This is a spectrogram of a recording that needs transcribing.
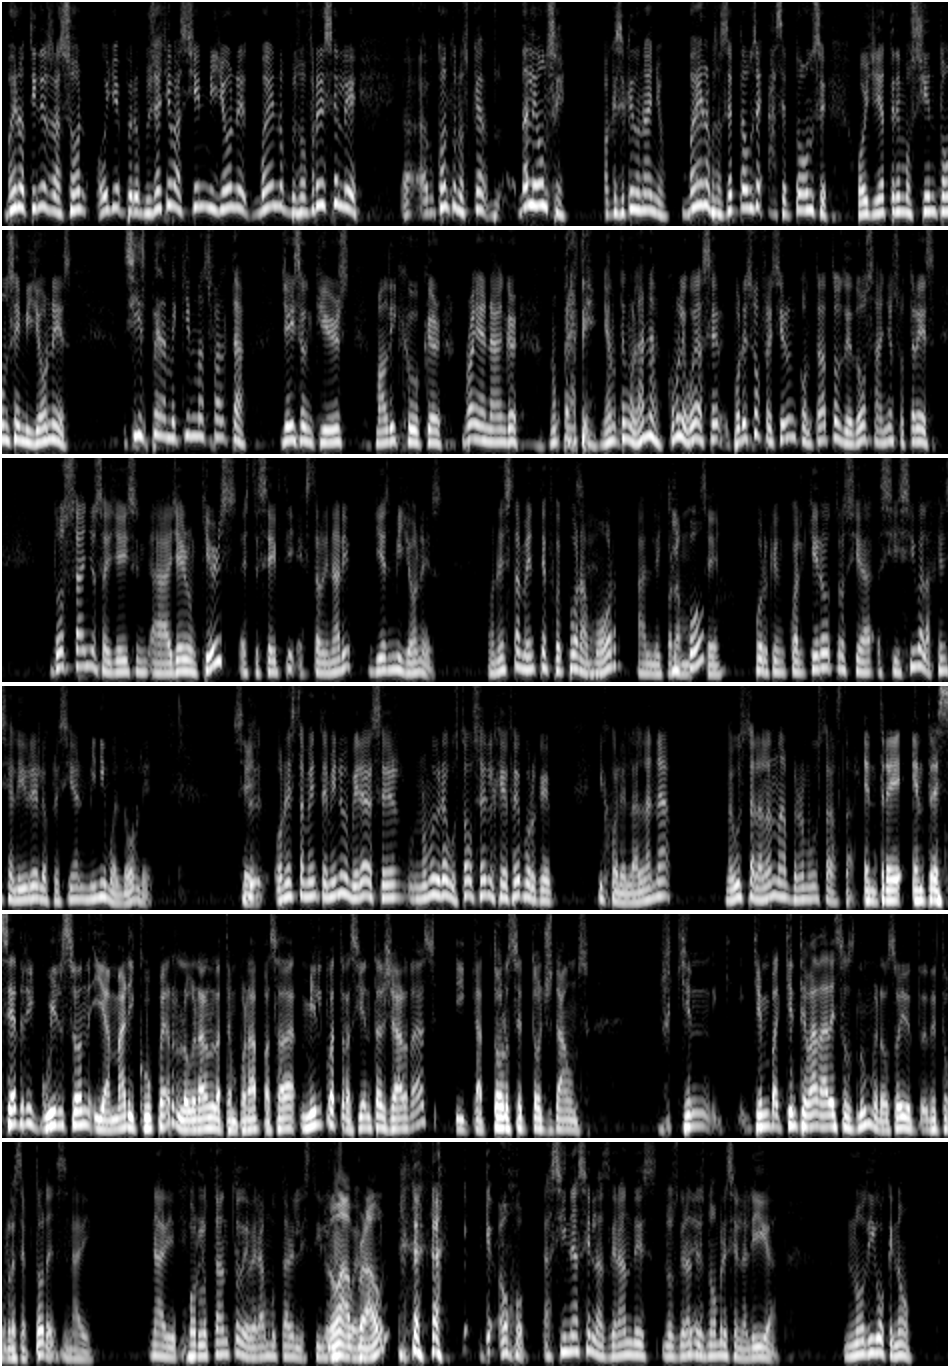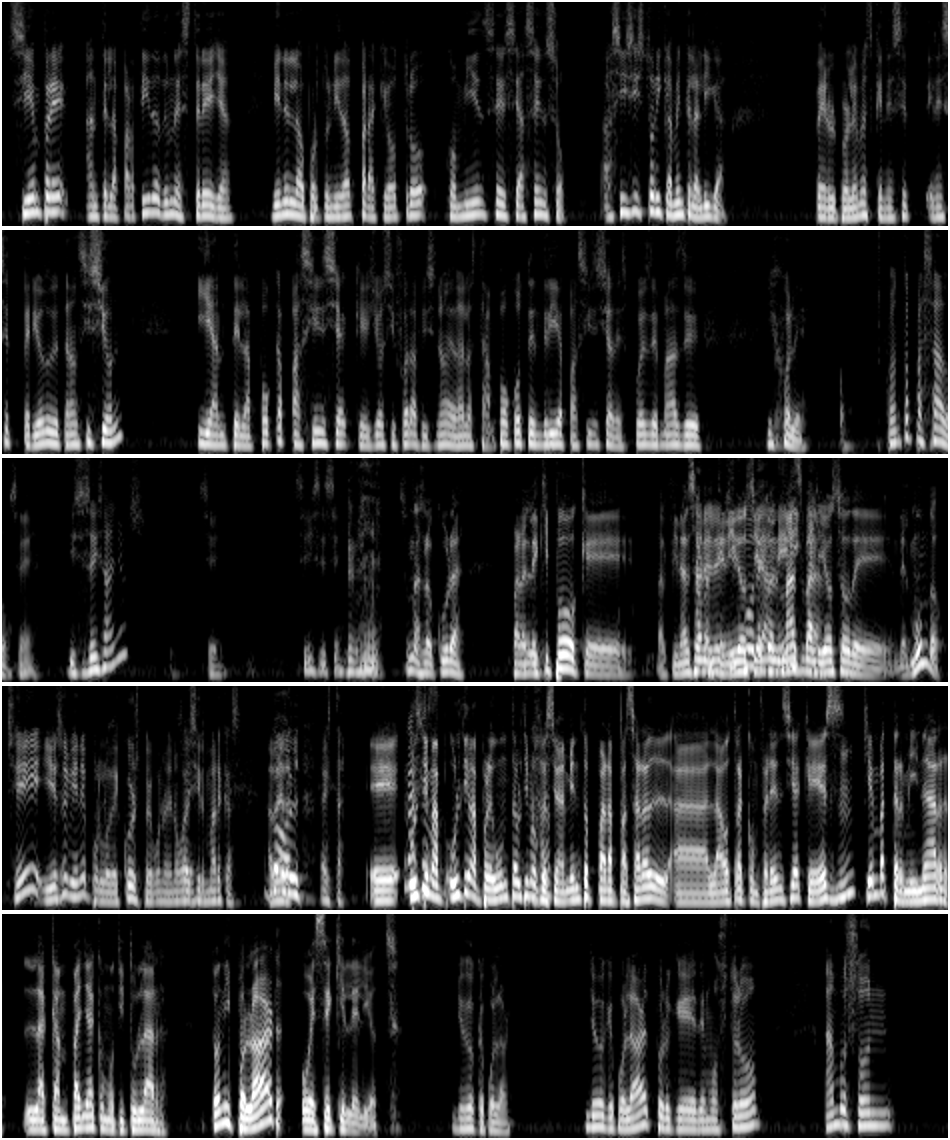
Bueno, tienes razón. Oye, pero pues ya lleva 100 millones. Bueno, pues ofrécele. ah, ¿Cuánto nos queda? Pues, dale 11 para que se quede un año. Bueno, pues acepta 11. Aceptó 11. Oye, ya tenemos 111 millones. Sí, espérame, ¿quién más falta? Jason Kears, Malik Hooker, Brian Anger. No, espérate, ya no tengo lana. ¿Cómo le voy a hacer? Por eso ofrecieron contratos de dos años o tres. Dos años a, Jason, a Jaron Kears, este safety extraordinario, 10 millones. Honestamente fue por Sí. amor al Por equipo, sí, porque en cualquier otro, si, a- si se iba a la agencia libre, le ofrecían mínimo el doble. sí. Entonces, honestamente, a mí no me, hubiera ser, no me hubiera gustado ser el jefe porque, híjole, la lana, me gusta la lana, pero no me gusta gastar. Entre, entre Cedric Wilson y Amari Cooper lograron la temporada pasada 1.400 yardas y 14 touchdowns. ¿Quién, quién, va- quién te va a dar esos números hoy de tus receptores? Nadie. Nadie. Por lo tanto, deberá mutar el estilo. ¿No de a juego. Brown? Ojo, así nacen las grandes, los grandes Sí. nombres en la liga. No digo que no. Siempre ante la partida de una estrella viene la oportunidad para que otro comience ese ascenso. Así es históricamente la liga. Pero el problema es que en ese, en ese periodo de transición y ante la poca paciencia que yo si fuera aficionado de Dallas tampoco tendría paciencia después de más de, híjole, ¿cuánto ha pasado? Sí, ¿16 años? sí. Sí, sí, sí. Es una locura. Para el equipo que al final se ha mantenido siendo el más valioso de- del mundo. Sí, y eso viene por lo de Kurz, pero bueno, no voy a decir marcas. A ver. Ahí está. Eh, última, última pregunta, último Ajá. cuestionamiento para pasar al- a la otra conferencia, que es. ¿quién va a terminar la campaña como titular? ¿Tony Pollard o Ezequiel Elliott? Yo digo que Pollard. Yo digo que Pollard porque demostró, ambos son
